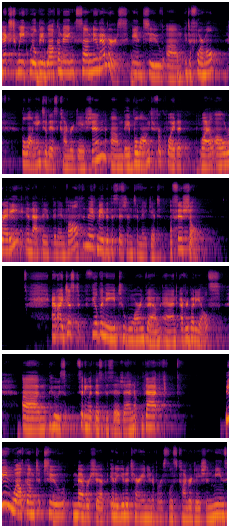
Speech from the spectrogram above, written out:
Next week, we'll be welcoming some new members into, um, into formal belonging to this congregation. Um, they've belonged for quite a while already in that they've been involved and they've made the decision to make it official. And I just feel the need to warn them and everybody else um, who's sitting with this decision that being welcomed to membership in a Unitarian Universalist congregation means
